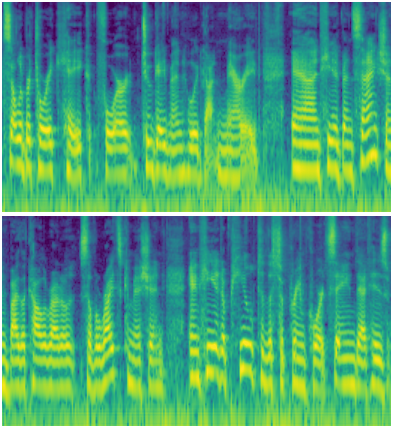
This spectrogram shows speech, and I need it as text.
celebratory cake for two gay men who had gotten married. And he had been sanctioned by the Colorado Civil Rights Commission, and he had appealed to the Supreme Court saying that his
